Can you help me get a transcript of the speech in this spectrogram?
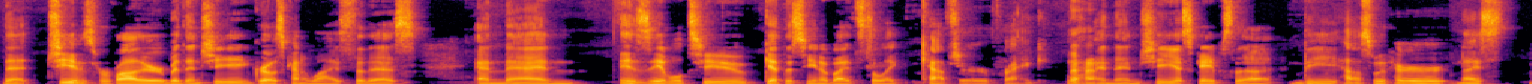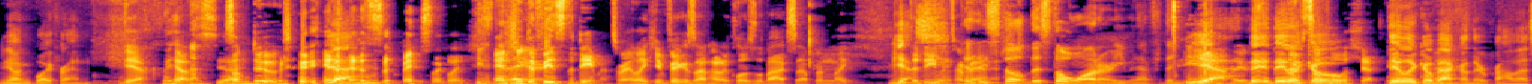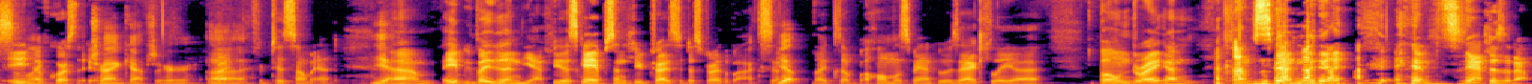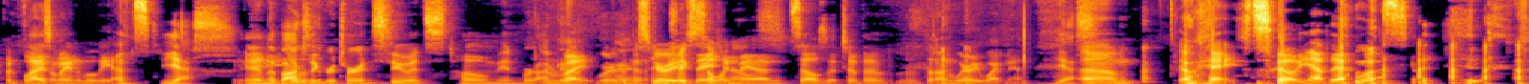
that she is her father, but then she grows kind of wise to this, and then is able to get the Cenobites to like capture Frank, Uh-huh. and then she escapes the the house with her nice young boyfriend. Yeah, yeah, Yeah. some dude. Yeah. basically. He's and she defeats the demons, right? Like he figures out how to close the box up, and like Yes, the demons are Because they banished. still they still want her even after they do. Yeah, that. they they They're like go they Yeah. like go back Yeah. on their promise and like of course they do. try and capture her. right, Uh, to some end. yeah, Um, but then, yeah, she escapes and she tries to destroy the box. And, Yep. Like a, a homeless man who is actually a bone dragon comes in and snatches it up and flies away, and the movie ends. yes, and the box the- returns to its home in Morocco. Right, where the mysterious Asian man sells it to the the unwary white man. yes, Um, Okay, so yeah, that was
